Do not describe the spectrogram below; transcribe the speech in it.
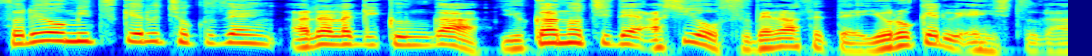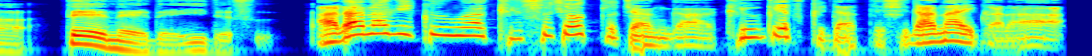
それを見つける直前、荒木くんが床の地で足を滑らせてよろける演出が丁寧でいいです。荒木くんはキスショットちゃんが吸血鬼だって知らないから、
